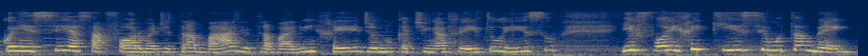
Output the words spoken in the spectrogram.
conheci essa forma de trabalho, trabalho em rede, eu nunca tinha feito isso, e foi riquíssimo também.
